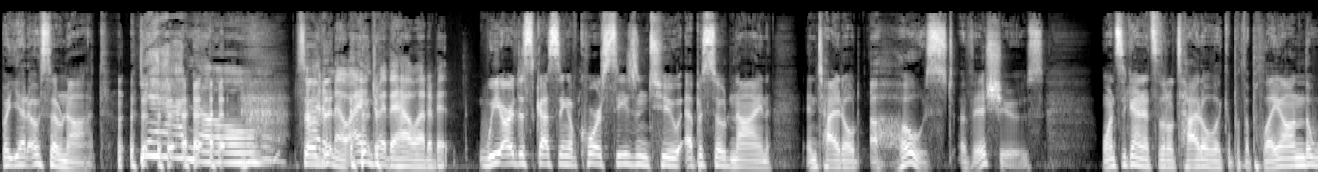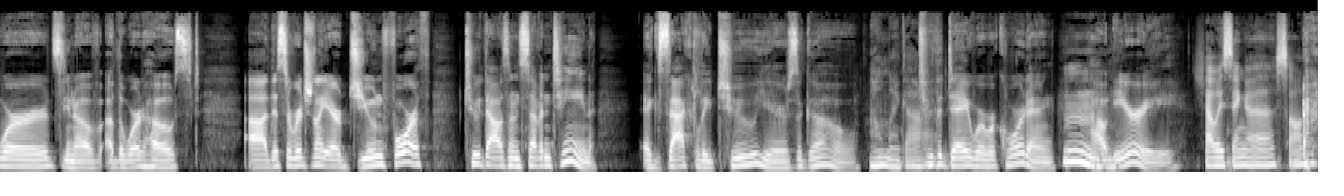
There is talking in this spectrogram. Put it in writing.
but yet oh so not. yeah, no. So I don't the- know. I enjoy the hell out of it. We are discussing, of course, season two, episode nine, entitled "A Host of Issues." Once again, it's a little title like with a play on the words, you know, of, of the word "host." Uh, this originally aired June fourth, two thousand seventeen, exactly two years ago, Oh my god. to the day we're recording. How eerie! Shall we sing a song?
